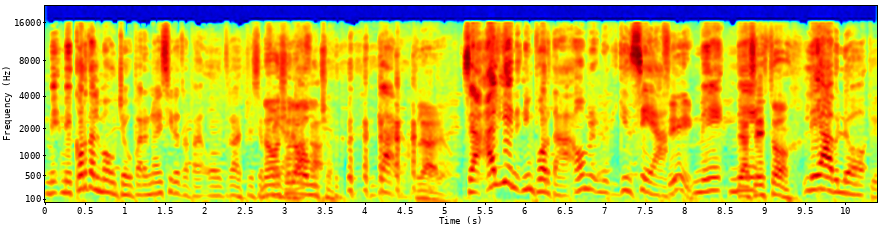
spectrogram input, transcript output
Me, me corta el mojo para no decir otra, otra expresión. No, fea. yo lo hago mucho. Claro. Claro. O sea, alguien, no importa, hombre, quien sea, Sí. me, me- ¿Te hace esto? le hablo ¿Qué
